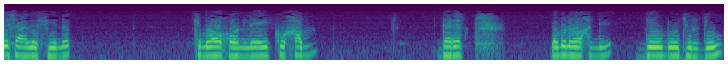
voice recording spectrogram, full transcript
misaale fii nag ki ma waxoon léegi ku xam deret ba mën a wax ni diw moo jur diw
